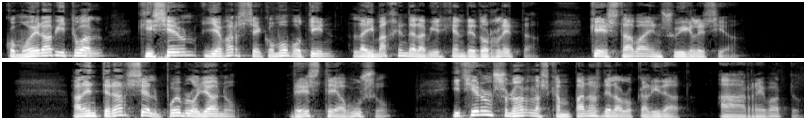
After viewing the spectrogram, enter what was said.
como era habitual, quisieron llevarse como botín la imagen de la Virgen de Dorleta, que estaba en su iglesia. Al enterarse el pueblo llano de este abuso, hicieron sonar las campanas de la localidad, a arrebato,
